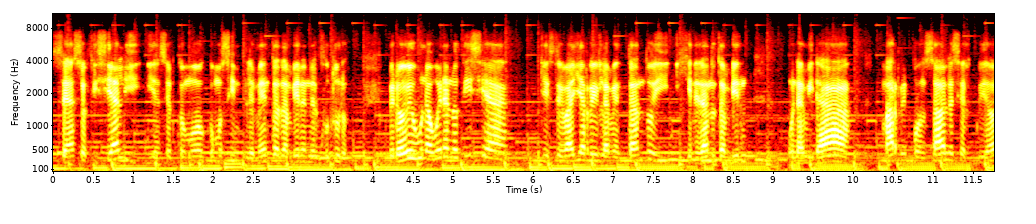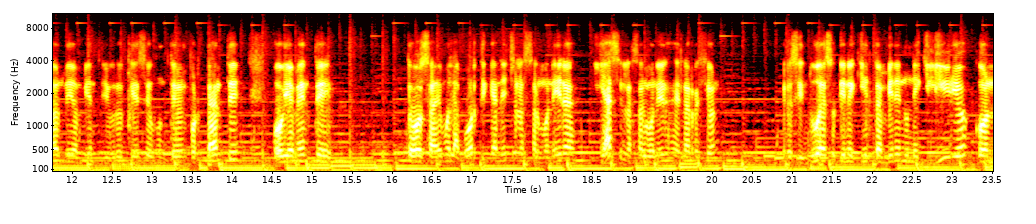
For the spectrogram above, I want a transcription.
se hace oficial y, en cierto modo cómo se implementa también en el futuro. Pero es una buena noticia que se vaya reglamentando y, generando también una mirada más responsable hacia el cuidado del medio ambiente. Yo creo que ese es un tema importante. Obviamente todos sabemos el aporte que han hecho las salmoneras y hacen las salmoneras en la región, sin duda eso tiene que ir también en un equilibrio con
